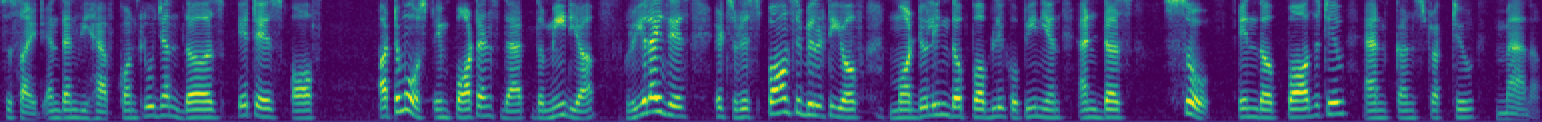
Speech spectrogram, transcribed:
society. And then we have conclusion thus it is of utmost importance that the media realizes its responsibility of modeling the public opinion and does so in the positive and constructive manner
